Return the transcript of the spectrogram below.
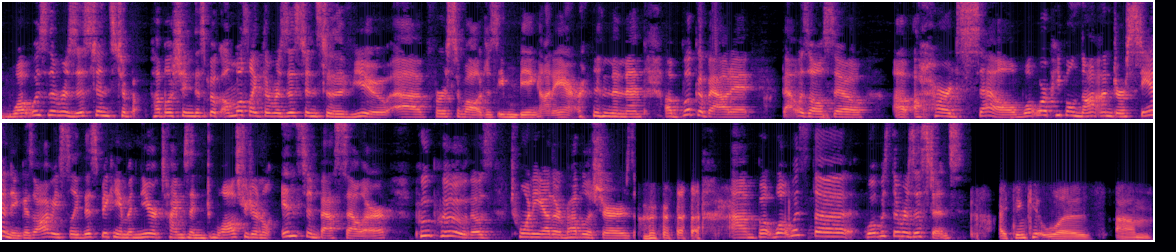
what was the resistance to publishing this book? Almost like the resistance to The View, uh, first of all, just even being on air. and then a book about it, that was also a, a hard sell. What were people not understanding? Because obviously, this became a New York Times and Wall Street Journal instant bestseller. Poo poo those twenty other publishers. um, but what was the what was the resistance? I think it was. Um,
